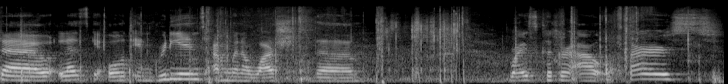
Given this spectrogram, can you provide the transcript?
so let's get all the ingredients i'm gonna wash the rice cooker out first.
